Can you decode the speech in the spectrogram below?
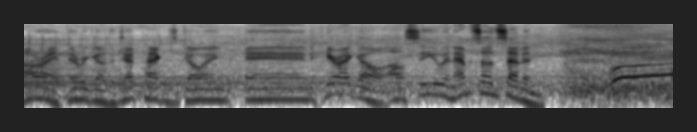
All right, there we go. The jetpack is going, and here I go. I'll see you in episode seven. Whoa!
